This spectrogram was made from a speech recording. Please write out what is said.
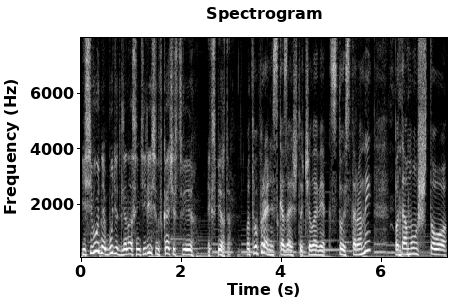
и сегодня будет для нас интересен в качестве эксперта. Вот вы правильно сказали, что человек с той стороны, потому что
